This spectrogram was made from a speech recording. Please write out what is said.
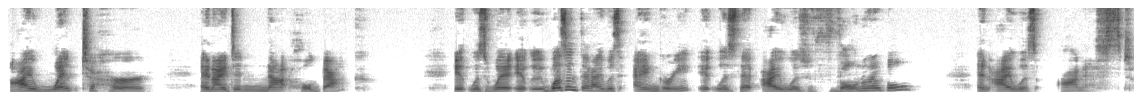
I went to her and I did not hold back. It was when it, it wasn't that I was angry, it was that I was vulnerable and I was honest.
